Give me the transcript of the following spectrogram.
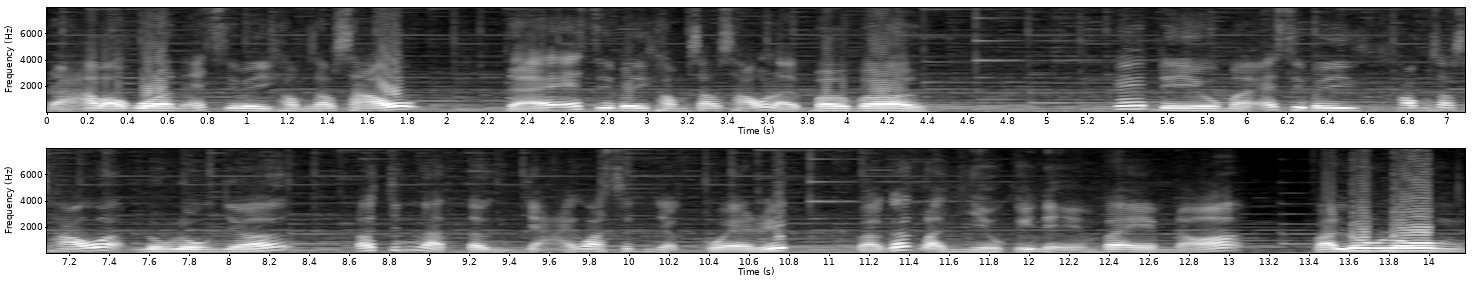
đã bỏ quên SCP-066 để SCP-066 lại bơ vơ. Cái điều mà SCP-066 luôn luôn nhớ đó chính là từng trải qua sinh nhật của Eric và rất là nhiều kỷ niệm với em nó. Và luôn luôn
